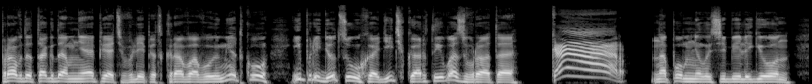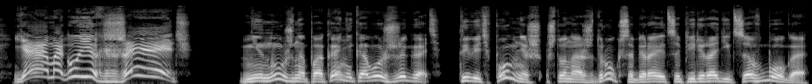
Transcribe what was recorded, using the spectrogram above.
Правда, тогда мне опять влепят кровавую метку и придется уходить в карты возврата. Кар! Напомнила себе легион. Я могу их сжечь. Не нужно пока никого сжигать. Ты ведь помнишь, что наш друг собирается переродиться в бога?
